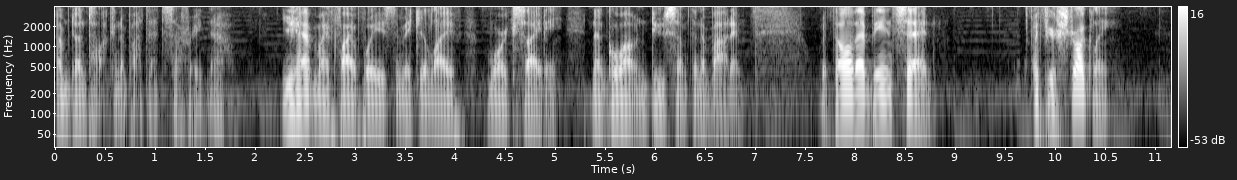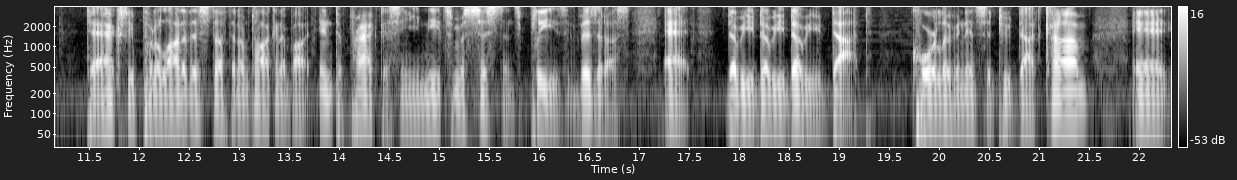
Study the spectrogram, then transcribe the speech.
I'm done talking about that stuff right now. You have my five ways to make your life more exciting. Now go out and do something about it. With all that being said, if you're struggling to actually put a lot of this stuff that I'm talking about into practice and you need some assistance, please visit us at www.corelivinginstitute.com. And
